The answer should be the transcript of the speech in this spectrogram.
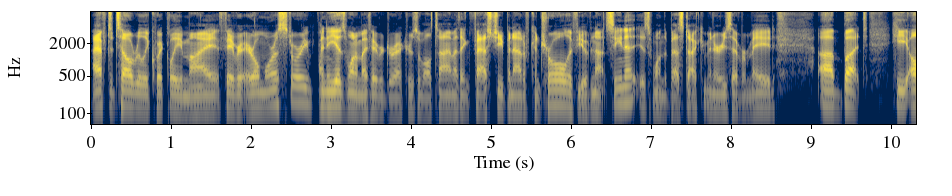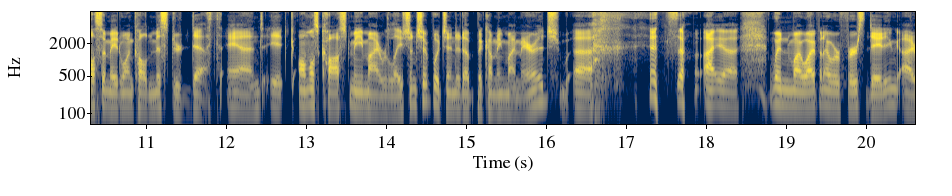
I have to tell really quickly my favorite Errol Morris story, and he is one of my favorite directors of all time. I think Fast, Cheap, and Out of Control, if you have not seen it, is one of the best documentaries ever made. Uh, but he also made one called Mr. Death, and it almost cost me my relationship, which ended up becoming my marriage. Uh, and so I, uh, when my wife and I were first dating, I,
